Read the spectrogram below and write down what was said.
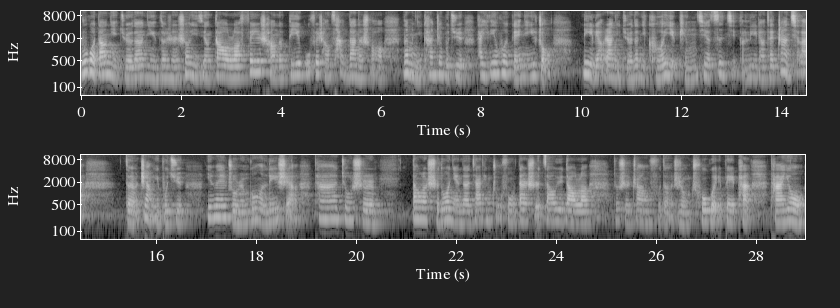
如果当你觉得你的人生已经到了非常的低谷、非常惨淡的时候，那么你看这部剧，它一定会给你一种力量，让你觉得你可以凭借自己的力量再站起来。的这样一部剧，因为主人公 Alicia，她就是当了十多年的家庭主妇，但是遭遇到了就是丈夫的这种出轨背叛，她又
